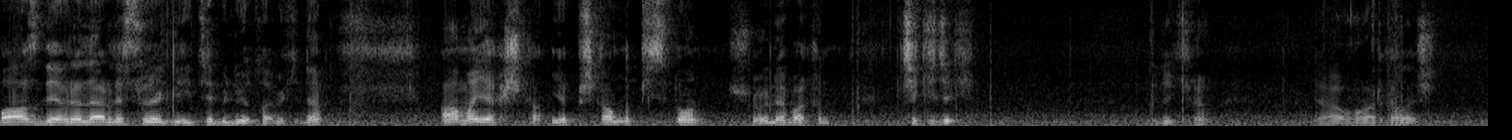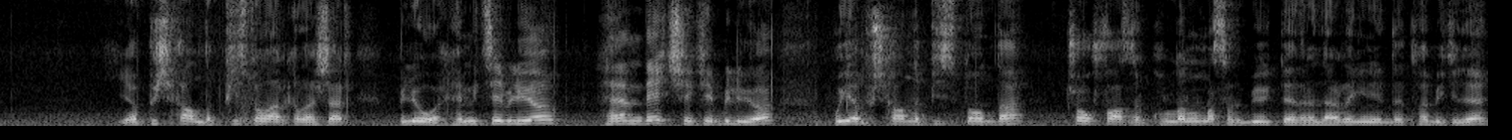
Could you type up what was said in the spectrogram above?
Bazı devrelerde sürekli itebiliyor tabii ki de. Ama yakışkan, yapışkanlı piston şöyle bakın çekecek. Bir dakika. Yahu arkadaş. Yapışkanlı piston arkadaşlar bloğu hem itebiliyor hem de çekebiliyor. Bu yapışkanlı piston da çok fazla kullanılmasa da büyük devrelerde yine de tabii ki de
